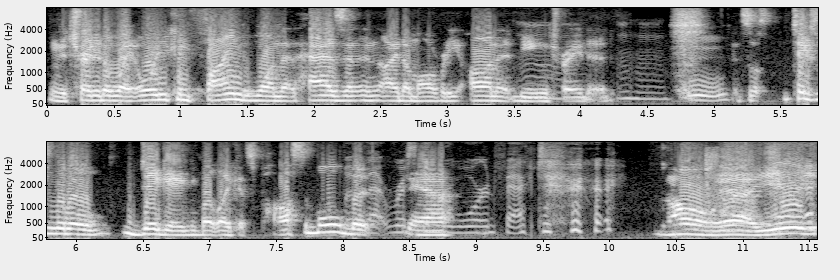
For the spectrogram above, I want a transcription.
and you trade it away, or you can find one that has an, an item already on it being Mm, traded. mhm. Mm. It's, it takes a little digging, but like it's possible. But But that risk yeah, and reward factor. oh yeah, you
